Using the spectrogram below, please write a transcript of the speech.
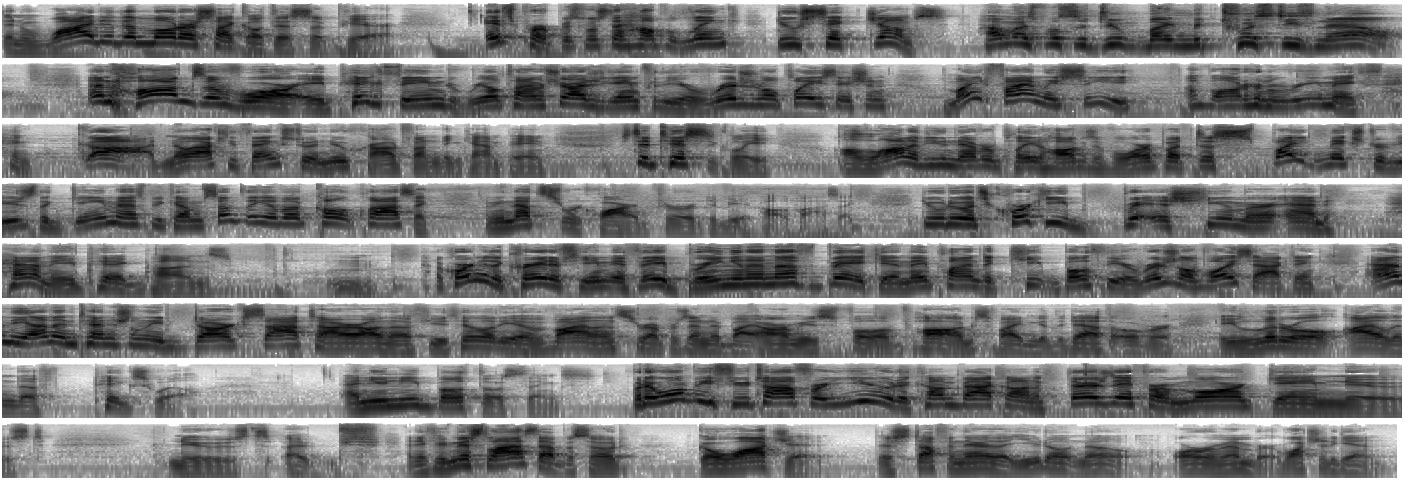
Then why did the motorcycle disappear? Its purpose was to help Link do sick jumps. How am I supposed to do my McTwisties now? And Hogs of War, a pig themed real time strategy game for the original PlayStation, might finally see a modern remake. Thank God. No, actually, thanks to a new crowdfunding campaign. Statistically, a lot of you never played Hogs of War, but despite mixed reviews, the game has become something of a cult classic. I mean, that's required for it to be a cult classic, due to its quirky British humor and hammy pig puns. Mm. According to the creative team, if they bring in enough bacon, they plan to keep both the original voice acting and the unintentionally dark satire on the futility of violence represented by armies full of hogs fighting to the death over a literal island of pig swill. And you need both those things. But it won't be futile for you to come back on Thursday for more game news. News. Uh, and if you missed last episode, go watch it. There's stuff in there that you don't know or remember. Watch it again.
